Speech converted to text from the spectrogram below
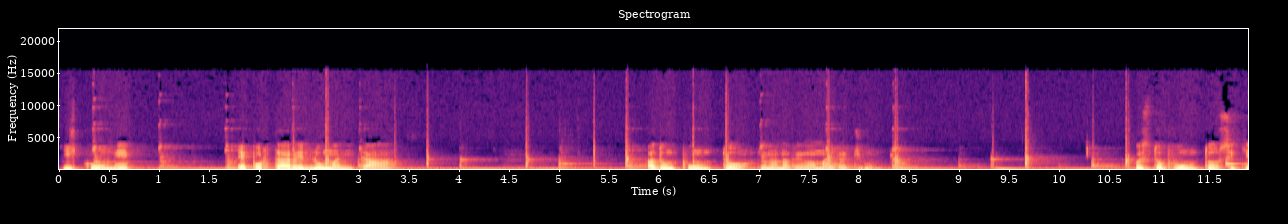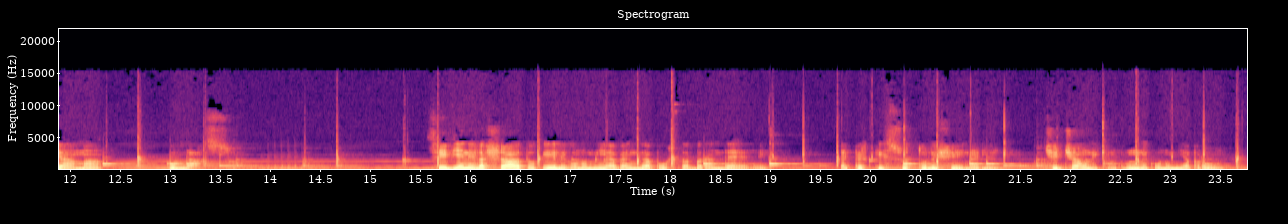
Il come è portare l'umanità ad un punto che non aveva mai raggiunto. Questo punto si chiama collasso. Se viene lasciato che l'economia venga posta a brandelli, è perché sotto le ceneri c'è già un'economia pronta.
